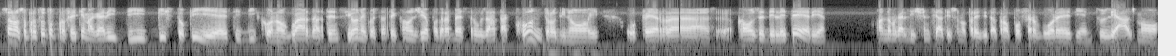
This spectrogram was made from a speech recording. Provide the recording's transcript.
Sono soprattutto profeti magari di distopie, ti dicono guarda attenzione questa tecnologia potrebbe essere usata contro di noi o per uh, cose deleterie, quando magari gli scienziati sono presi da troppo fervore di entusiasmo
